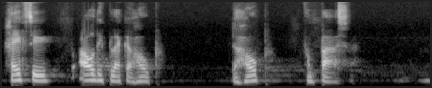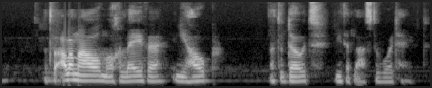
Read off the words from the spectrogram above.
Geeft u op al die plekken hoop. De hoop van Pasen. Dat we allemaal mogen leven in die hoop dat de dood niet het laatste woord heeft.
